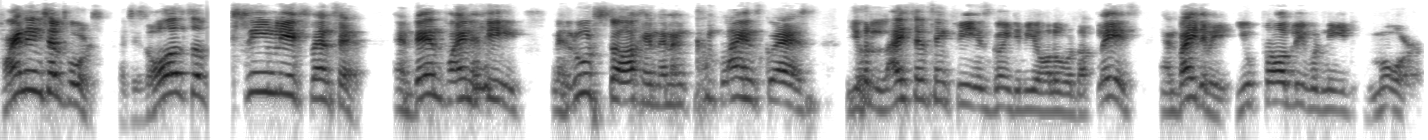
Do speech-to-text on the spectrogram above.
Financial Force, which is also extremely expensive, and then finally Rootstock and then a Compliance Quest. Your licensing fee is going to be all over the place. And by the way, you probably would need more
